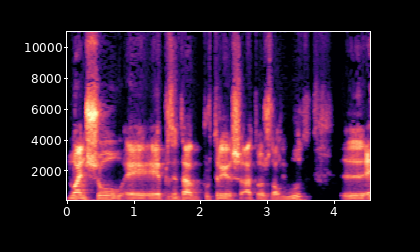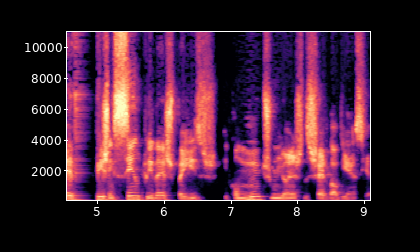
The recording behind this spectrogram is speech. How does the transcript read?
The Wine Show é, é apresentado por três atores de Hollywood, é vista em 110 países e com muitos milhões de share de audiência.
